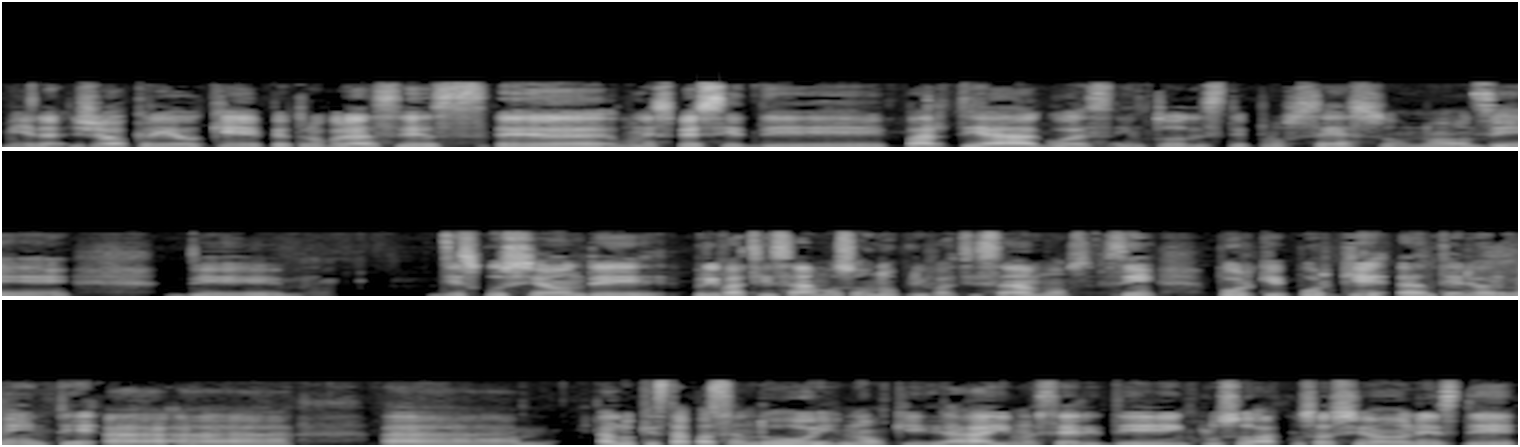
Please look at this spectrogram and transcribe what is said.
Mira, yo creo que Petrobras es eh, una especie de parteaguas en todo este proceso, ¿no? De, de discusión de privatizamos o no privatizamos, ¿sí? Porque, porque anteriormente a, a, a a lo que está pasando hoy, ¿no? Que hay una serie de incluso acusaciones de,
